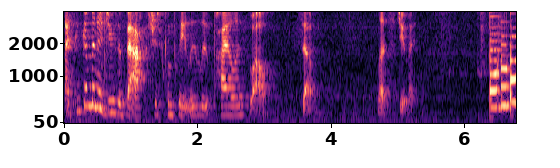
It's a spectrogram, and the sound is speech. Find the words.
I think I'm gonna do the back just completely loop pile as well. So let's do it.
